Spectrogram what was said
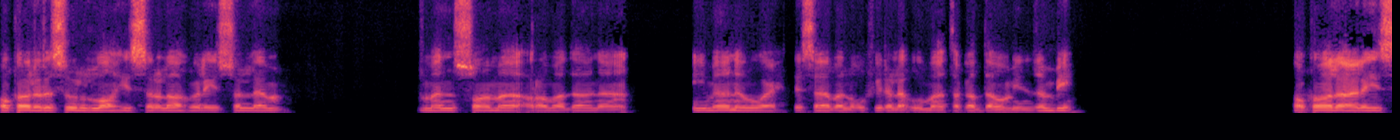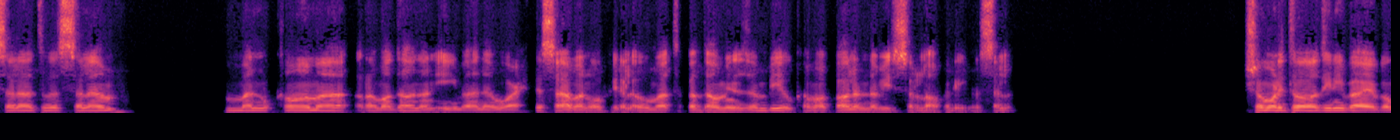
وقال رسول الله صلى الله عليه وسلم من صام رمضان إيمانا واحتسابا غفر له ما تقدم من ذنبه. وقال عليه الصلاة والسلام من قام رمضانا إيمانا واحتسابا غفر له ما تقدم من ذنبه كما قال النبي صلى الله عليه وسلم সম্মানিত দিনী ভাই এবং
